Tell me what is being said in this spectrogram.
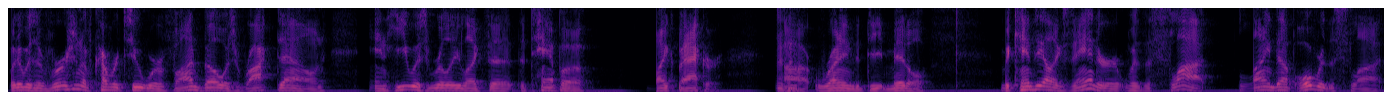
but it was a version of cover two where Vonn Bell was rocked down, and he was really like the the Tampa Mike Backer, mm-hmm. uh, running the deep middle Mackenzie Alexander was the slot lined up over the slot,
